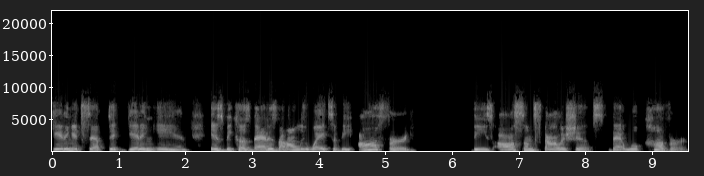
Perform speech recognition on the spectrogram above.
getting accepted, getting in, is because that is the only way to be offered these awesome scholarships that will cover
